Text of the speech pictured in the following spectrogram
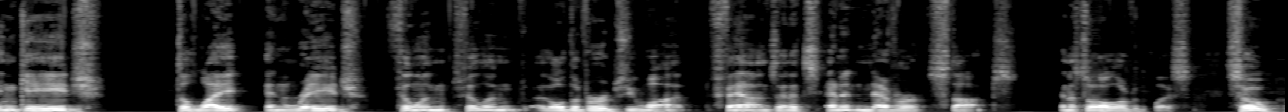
engage delight and rage, fill in fill in all the verbs you want, fans, and it's and it never stops, and it's all over the place. So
